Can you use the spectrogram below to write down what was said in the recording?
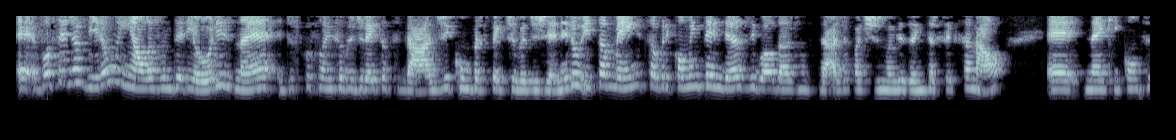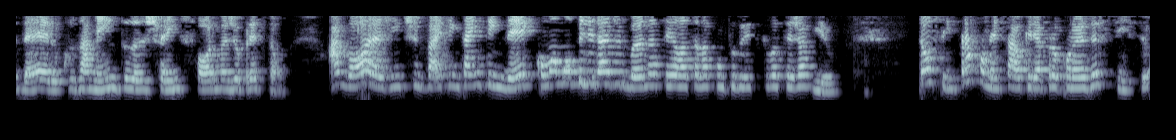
É, vocês já viram em aulas anteriores, né, discussões sobre direito à cidade com perspectiva de gênero e também sobre como entender as desigualdades na cidade a partir de uma visão interseccional, é, né, que considera o cruzamento das diferentes formas de opressão. Agora a gente vai tentar entender como a mobilidade urbana se relaciona com tudo isso que vocês já viram. Então, assim, para começar, eu queria propor um exercício.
